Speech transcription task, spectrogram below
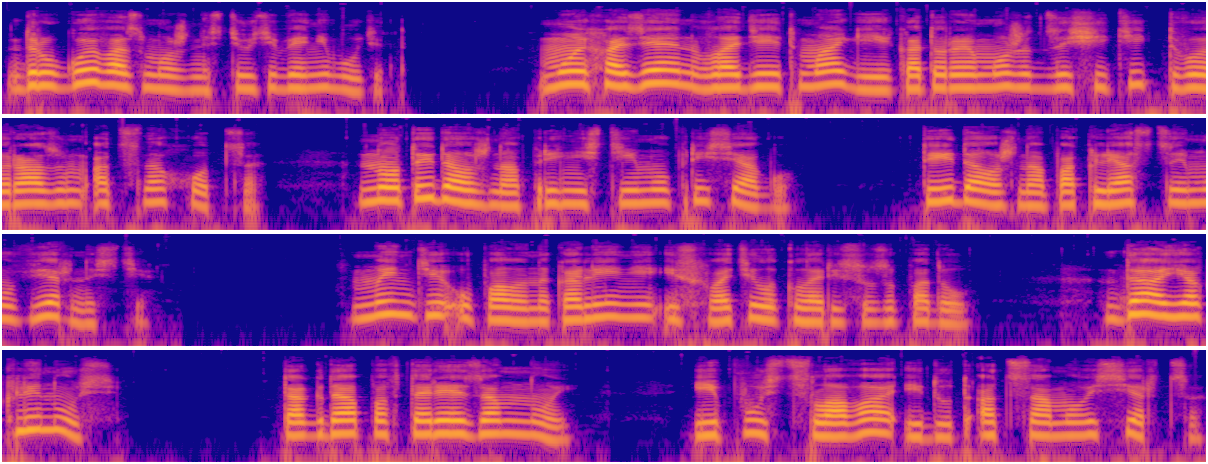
Другой возможности у тебя не будет. Мой хозяин владеет магией, которая может защитить твой разум от сноходца, но ты должна принести ему присягу. Ты должна поклясться ему в верности». Мэнди упала на колени и схватила Кларису за подол. «Да, я клянусь!» «Тогда повторяй за мной, и пусть слова идут от самого сердца».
